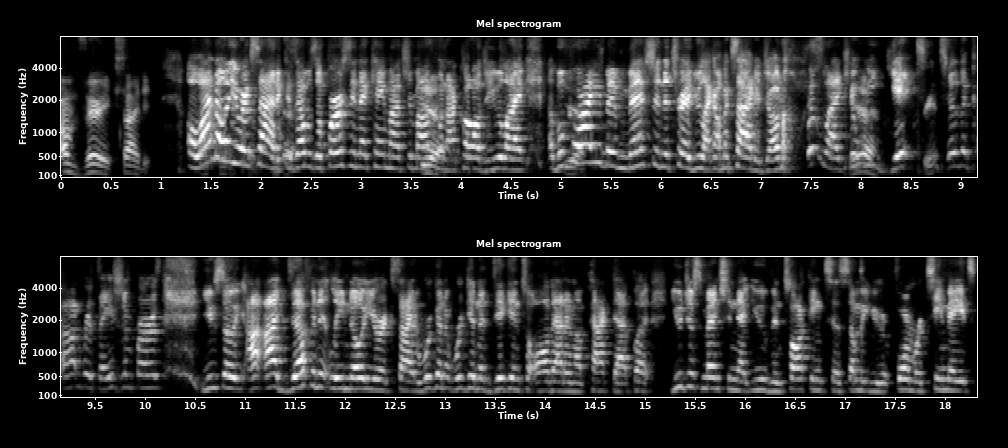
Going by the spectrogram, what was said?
I'm very excited. Oh, I know you're excited because that was the first thing that came out your mouth yeah. when I called you. You like before yeah. I even mentioned the trade, you're like, I'm excited, John. I was like, can yeah. we get to, to, the conversation first? You so I, I, definitely know you're excited. We're gonna we're gonna dig into all that and unpack that. But you just mentioned that you've been talking to some of your former teammates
